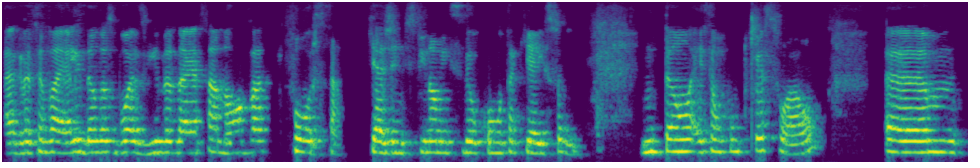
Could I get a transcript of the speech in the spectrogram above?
agradecendo a ela e dando as boas-vindas a essa nova força que a gente finalmente se deu conta que é isso aí. Então, esse é um ponto pessoal. Um,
